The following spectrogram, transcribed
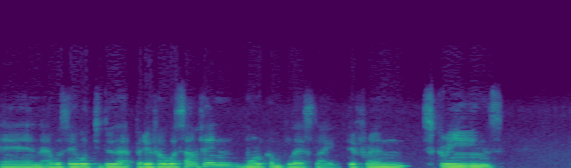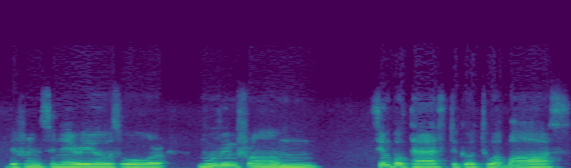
and I was able to do that. But if it was something more complex, like different screens, different scenarios, or moving from simple tasks to go to a boss,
